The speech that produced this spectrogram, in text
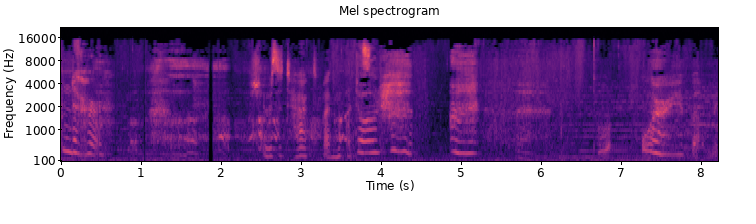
happened to her? She was attacked by the monsters. Don't. Don't worry about me.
